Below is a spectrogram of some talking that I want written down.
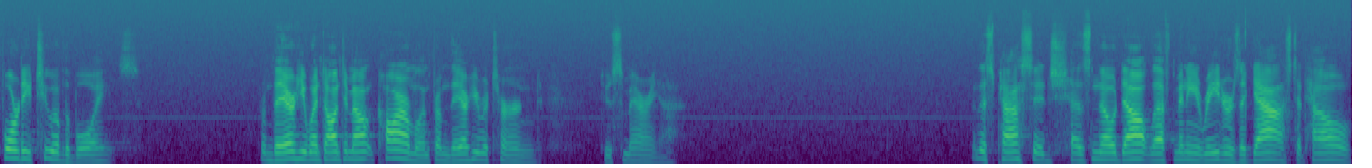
42 of the boys. From there, he went on to Mount Carmel, and from there, he returned to Samaria. This passage has no doubt left many readers aghast at how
